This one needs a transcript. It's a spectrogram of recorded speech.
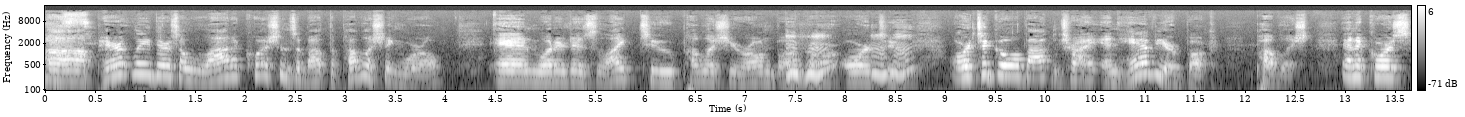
Uh, apparently, there's a lot of questions about the publishing world and what it is like to publish your own book Mm-hmm. or, or to or to go about and try and have your book published. And of course,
